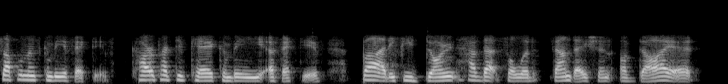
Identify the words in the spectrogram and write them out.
Supplements can be effective. Chiropractic care can be effective. But if you don't have that solid foundation of diet,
